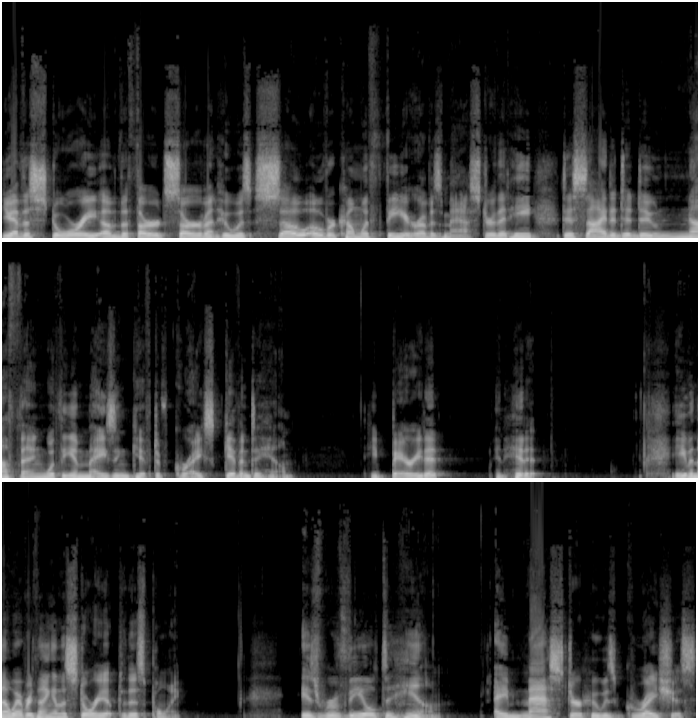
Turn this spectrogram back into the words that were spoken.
You have the story of the third servant who was so overcome with fear of his master that he decided to do nothing with the amazing gift of grace given to him. He buried it and hid it. Even though everything in the story up to this point is revealed to him, a master who is gracious,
